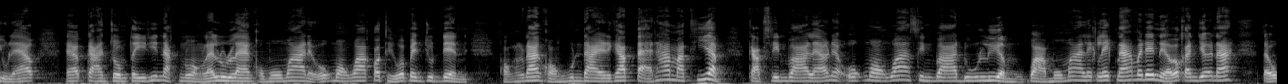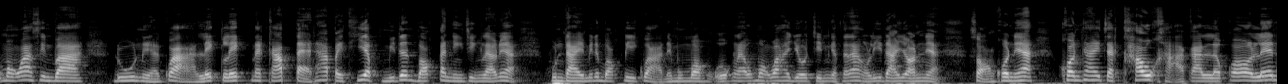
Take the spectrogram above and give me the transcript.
อยู่แล้วนะครับการโจมตีที่หนักหน่วงและรุนแรงของโมมาเนี่ยโอ๊กมองว่าก็ถือว่าเป็นจุดเด่นของทางด้านของฮุนไดนะครับแต่ถ้ามาเทียบกับซินวาแล้วเนี่ยโอ๊กมองว่าซินวาดูเหลื่อมกว่าโมมาเล็กๆนะไม่ได้เหนือกว่ากันเยอะนะ แต่โอ๊กมองว่าซินวาดูเหนือกว่าเล็กๆนะครับแต่ถ้าไปเทียบมิดเดิลบล็อกกันจริง ๆ แล้วเนี่ยฮุนไดมิดเดิลบล็อกดีกว่าในมุมมองของโอ๊กนะโอ๊กมองว่าฮโยจินกับทางด้านของลีดายอนเนี่ยสองคนเนี้ยค่อนข้างจะเข้าขากันแล้วก็เล่น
